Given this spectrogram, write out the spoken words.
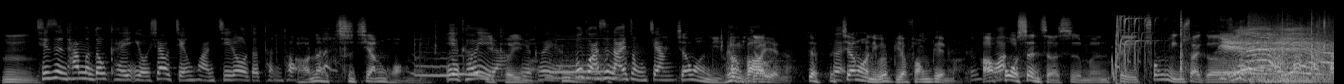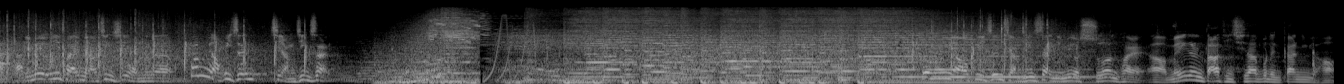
嗯，其实他们都可以有效减缓肌肉的疼痛，啊，那吃姜黄呢？也可以啊，也可以也可以啊，不管是哪一种姜。姜黄你会抗比较发炎啊对，姜黄你会比较方便嘛。好，获胜者是我们最聪明帅哥，你们 有一百秒进行我们的分秒必争奖竞赛。分秒必争奖竞赛，你们有十万块啊！每一个人答题，其他不能干预哈。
